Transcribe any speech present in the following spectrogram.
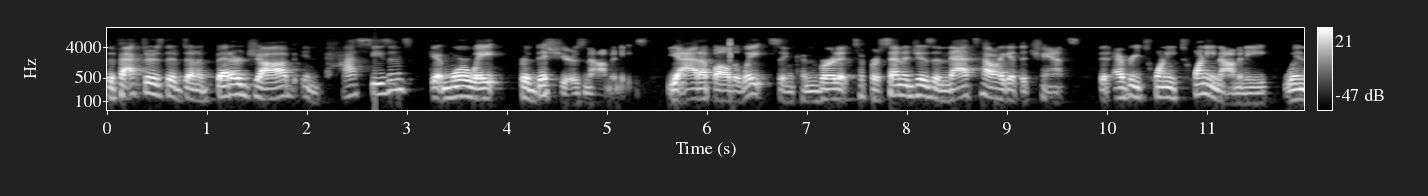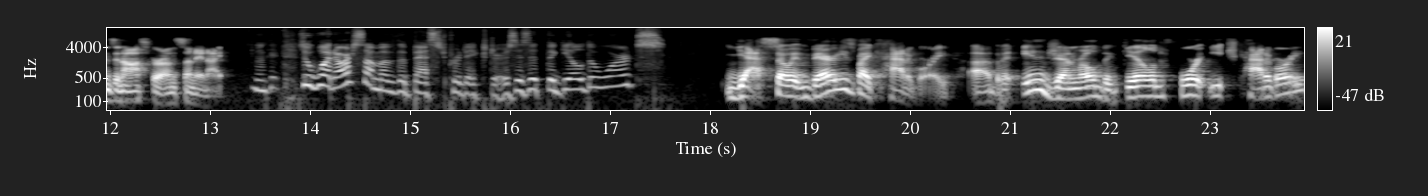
The factors that have done a better job in past seasons get more weight for this year's nominees. You add up all the weights and convert it to percentages, and that's how I get the chance that every 2020 nominee wins an Oscar on Sunday night. Okay. So, what are some of the best predictors? Is it the Guild Awards? Yes, so it varies by category, uh, but in general, the guild for each category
